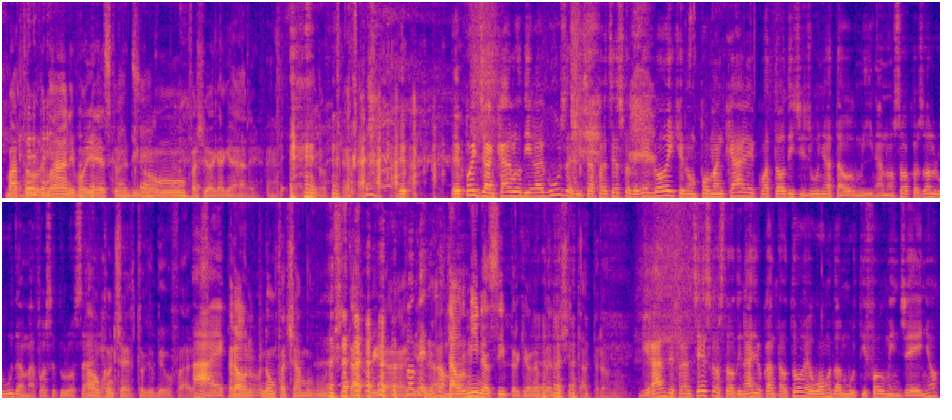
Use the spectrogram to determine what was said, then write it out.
Battono le mani, poi escono e Eh, dicono certo. "Mm, faceva cagare. Eh. E, e poi Giancarlo di Ragusa dice a Francesco De Gregori che non può mancare il 14 giugno a Taormina. Non so cosa alluda, ma forse tu lo sai. Ha un concerto che devo fare. Ah, sì. ecco. Però non facciamo pubblicità qui a, Va bene, a no, ma- Taormina sì, perché è una bella città, però no. Grande Francesco, straordinario cantautore, uomo dal multiforme ingegno,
